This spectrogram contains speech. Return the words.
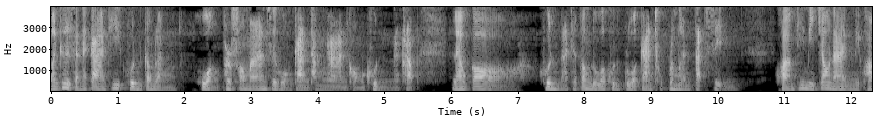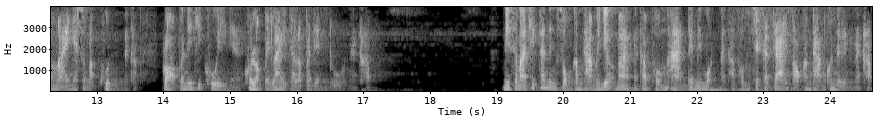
มันคือสถานการณ์ที่คุณกำลังห่วง performance หรือห่วงการทำงานของคุณนะครับ แล้วก็คุณอาจจะต้องดูว่าคุณกลัวการถูกประเมินตัดสิน ความที่มีเจ้านายมีความหมายไงสำหรับคุณนะครับ กรอบวันนี้ที่คุยเนี่ยคุณลองไปไล่แต่ละประเด็นดูนะครับ มีสมาชิกท่านหนึ่งส่งคำถามมาเยอะมากนะครับ ผมอ่านได้ไม่หมดนะครับ ผมจะกระจายตอบคำถามคนอื่นนะครับ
